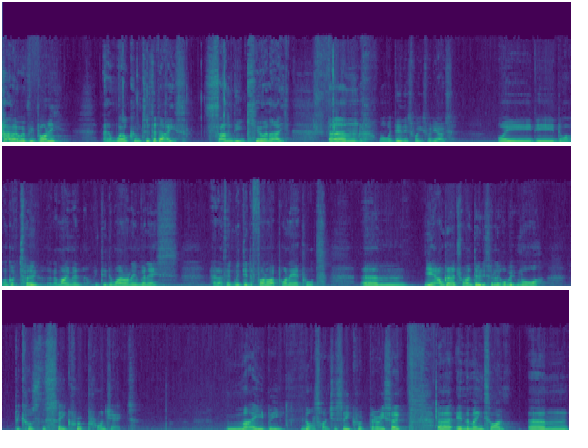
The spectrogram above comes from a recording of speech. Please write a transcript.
Hello, everybody, and welcome to today's Sunday Q and A. Um, what we do this week's videos? We did. one- I've got two at the moment. We did the one on Inverness, and I think we did a follow up on airports. Um, yeah, I'm going to try and do this a little bit more because the secret project may be not such a secret very soon. Uh, in the meantime, um,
